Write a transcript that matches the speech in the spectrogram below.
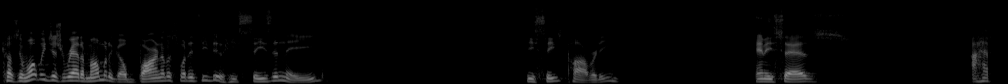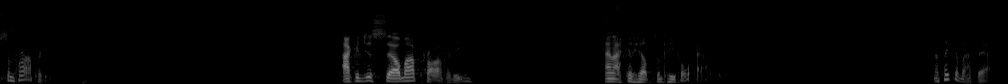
Because in what we just read a moment ago, Barnabas, what does he do? He sees a need, he sees poverty, and he says, I have some property. I could just sell my property and I could help some people out. Now, think about that.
